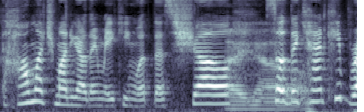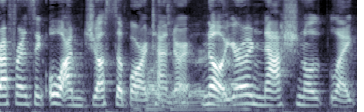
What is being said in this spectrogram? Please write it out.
how much money are they making with this show? I So they can't keep referencing, "Oh, I'm just a bartender." bartender, no, yeah. you're a national like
